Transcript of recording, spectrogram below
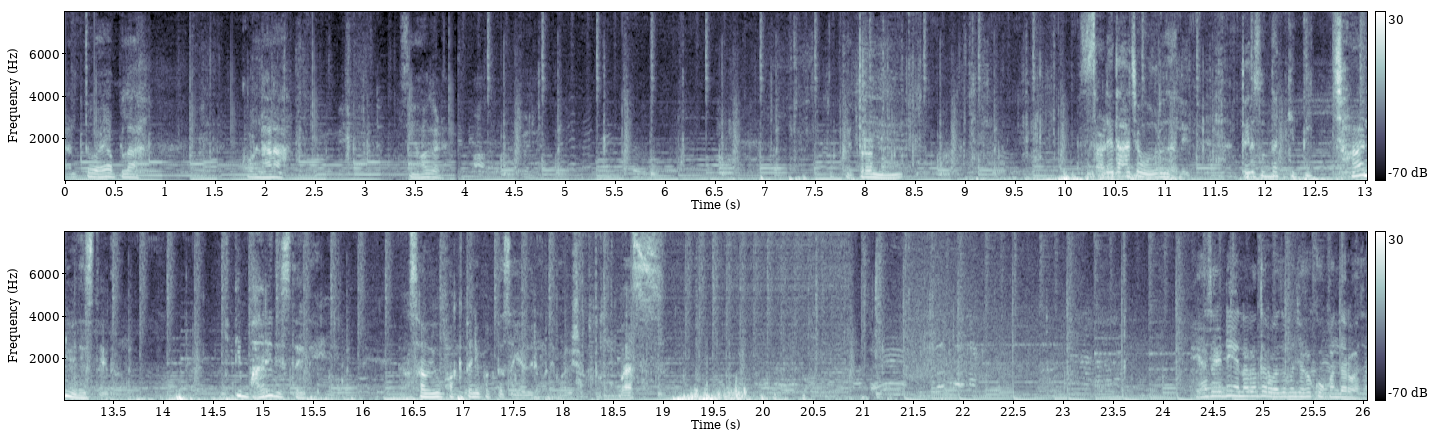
आणि तो आहे आपला कोंढाणा सिंहगड. मित्रांनो साडेदहाच्या वर झालेत. तरी सुद्धा किती छान व्ह्यू दिसत आहेत किती भारी दिसतंय ते. असा व्ह्यू फक्त आणि फक्त सह्याद्रीमध्ये मिळू शकतो. बस. या साईडने येणारा दरवाजा म्हणजे हा कोकण दरवाजा.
